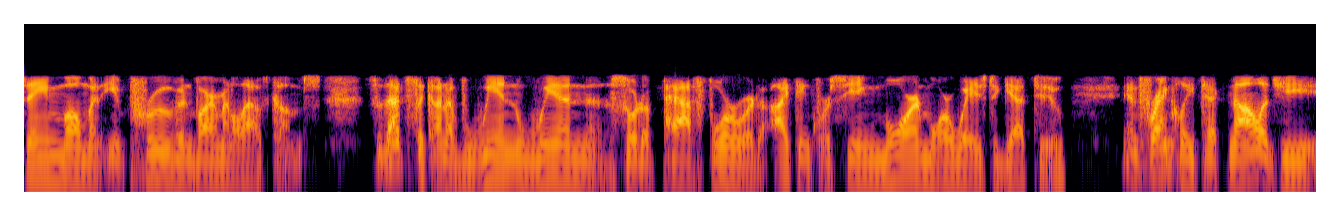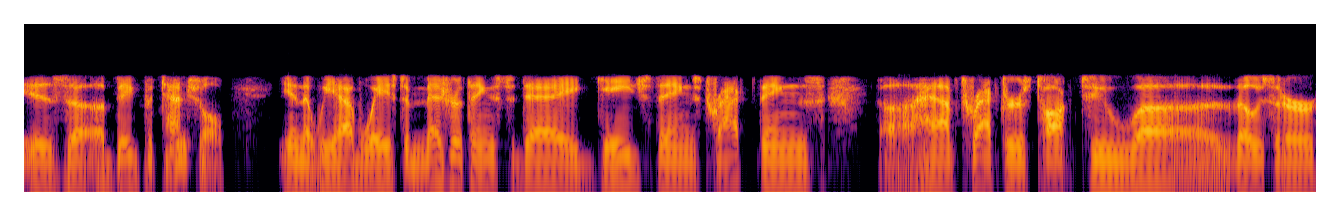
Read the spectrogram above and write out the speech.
same moment improve environmental outcomes. So that's the kind of win win sort of path forward I think we're seeing more and more ways to get to. And frankly, technology is a, a big potential in that we have ways to measure things today, gauge things, track things, uh, have tractors talk to uh, those that are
